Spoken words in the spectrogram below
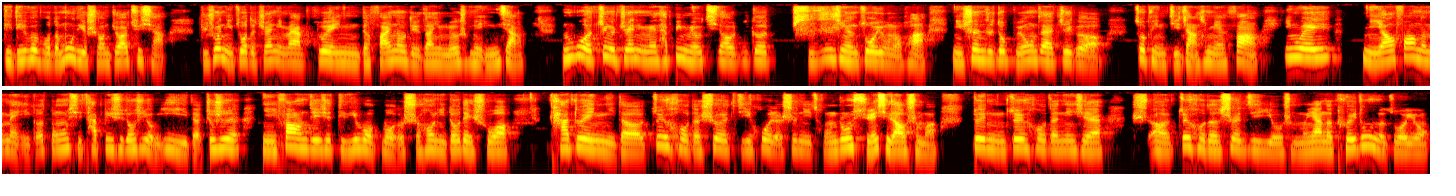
deliverable 的目的时候，你就要去想，比如说你做的 journey map 对你的 final design 有没有什么影响？如果这个 journey map 它并没有起到一个实质性的作用的话，你甚至都不用在这个作品集展示里面放，因为。你要放的每一个东西，它必须都是有意义的。就是你放这些 deliverable 的时候，你都得说，它对你的最后的设计，或者是你从中学习到什么，对你最后的那些呃最后的设计有什么样的推动的作用。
